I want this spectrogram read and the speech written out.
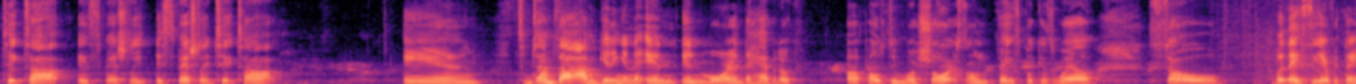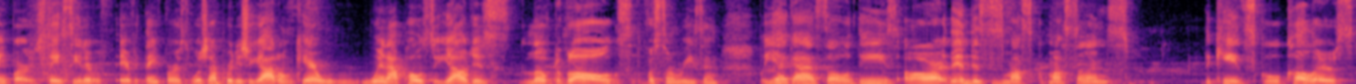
TikTok, especially especially TikTok, and sometimes I, I'm getting in the in in more in the habit of uh, posting more shorts on Facebook as well. So, but they see everything first. They see every, everything first, which I'm pretty sure y'all don't care when I post it. Y'all just love the vlogs for some reason. But yeah, guys. So these are then this is my my son's the kids' school colors,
